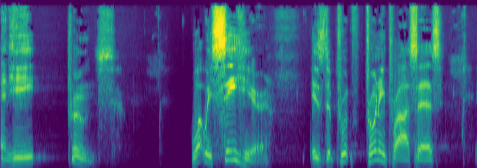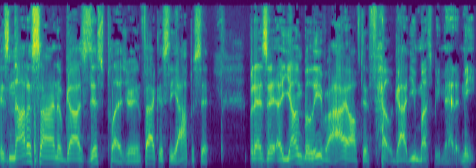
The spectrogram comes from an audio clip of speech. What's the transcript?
and he prunes. What we see here is the pr- pruning process is not a sign of God's displeasure. In fact, it's the opposite. But as a, a young believer, I often felt, God, you must be mad at me.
